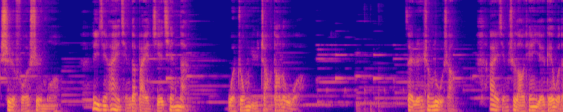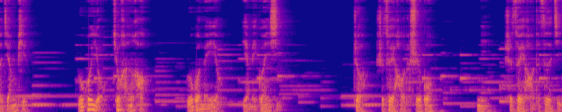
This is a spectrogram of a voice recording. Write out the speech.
是佛是魔。历尽爱情的百劫千难，我终于找到了我。在人生路上，爱情是老天爷给我的奖品。如果有就很好，如果没有也没关系。这是最好的时光，你是最好的自己。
